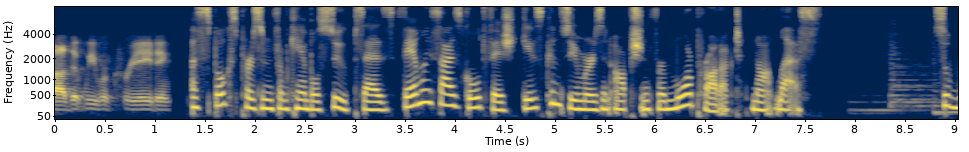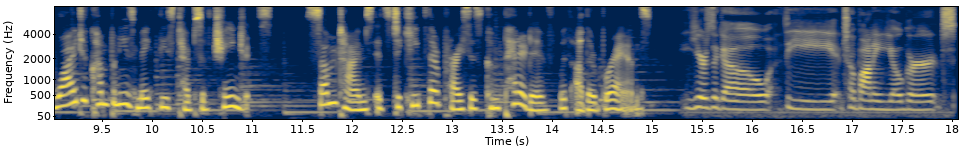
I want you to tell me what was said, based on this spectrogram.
uh, that we were creating. A spokesperson from Campbell Soup says family size goldfish gives consumers an option for more product, not less. So, why do companies make these types of changes? Sometimes it's to keep their prices competitive with other brands. Years ago, the Chobani Yogurt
